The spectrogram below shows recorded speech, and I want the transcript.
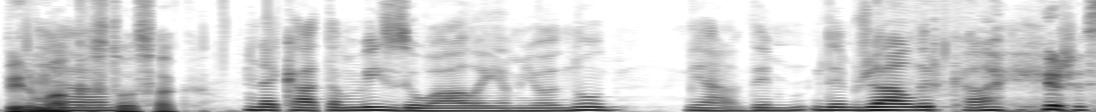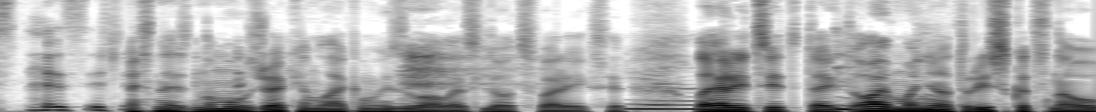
pirmā, Jā. kas to saka. nekā tam vizuālajam. Jo, nu, jā, diem, diemžēl ir kā ir. Es nezinu. Es nezinu, nu, mums džekiem laikam vizuālais ļoti svarīgs ir. Jā. Lai arī citi teiktu, oi, man jau tur izskats nav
